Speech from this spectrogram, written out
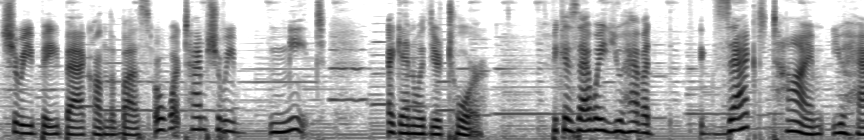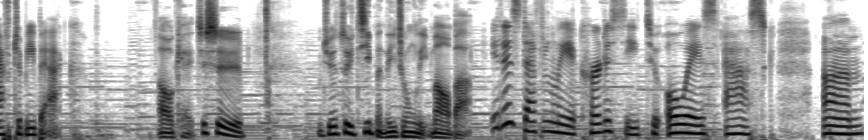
should we be back on the bus or what time should we meet again with your tour? Because that way you have a exact time you have to be back. OK，这是我觉得最基本的一种礼貌吧。 It is definitely a courtesy to always ask. Um,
